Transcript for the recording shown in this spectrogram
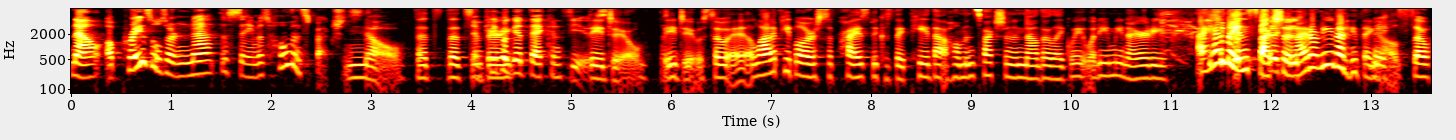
Now, appraisals are not the same as home inspections. No, that's that's And a very people get that confused. they do they do. So a lot of people people are surprised because they paid that home inspection and now they're like, wait, what do you mean? I already, I had my inspection. I don't need anything else. So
